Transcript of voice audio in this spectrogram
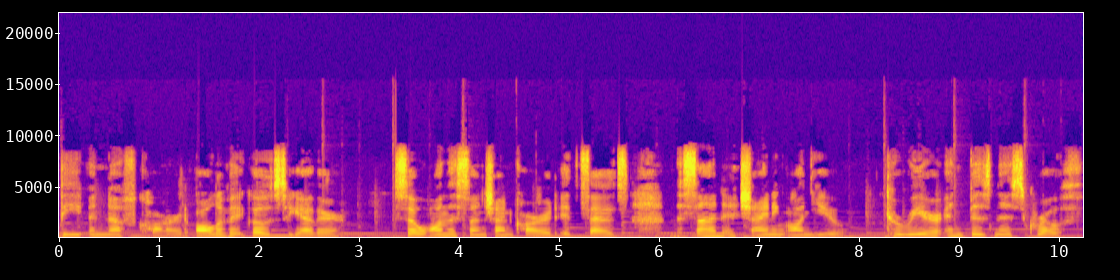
the enough card, all of it goes together. So on the sunshine card, it says, The sun is shining on you, career and business growth,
